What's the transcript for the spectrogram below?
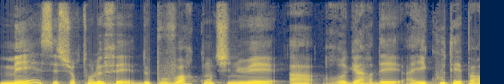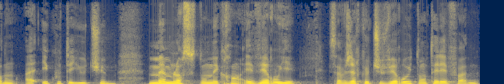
Mais c'est surtout le fait de pouvoir continuer à regarder, à écouter, pardon, à écouter YouTube, même lorsque ton écran est verrouillé. Ça veut dire que tu verrouilles ton téléphone,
